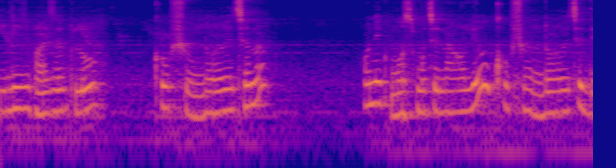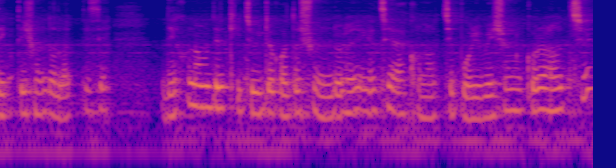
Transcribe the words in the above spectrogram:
ইলিশ ভাজাগুলো খুব সুন্দর হয়েছে না? অনেক মুচমুচে না হলেও খুব সুন্দর হয়েছে, দেখতে সুন্দর লাগতেছে। দেখুন আমাদের খিচুড়িটা কত সুন্দর হয়ে গেছে। এখন হচ্ছে পরিবেশন করা হচ্ছে।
